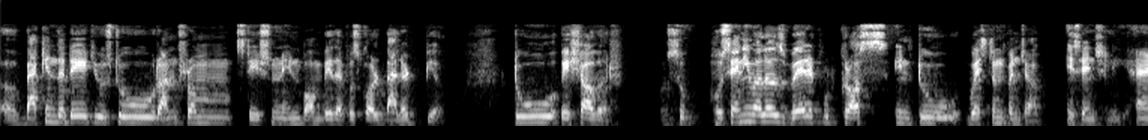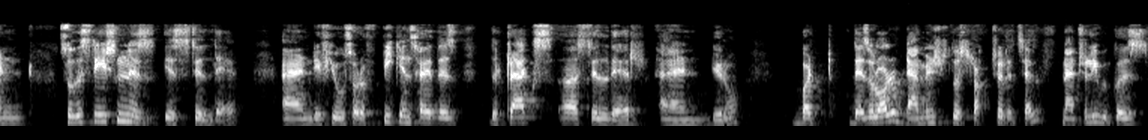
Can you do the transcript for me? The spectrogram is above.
Uh, back in the day, it used to run from station in Bombay that was called Ballard Pier to Peshawar. So Hussainiwala is where it would cross into Western Punjab essentially, and so the station is is still there. And if you sort of peek inside there's the tracks are still there. And you know but there's a lot of damage to the structure itself naturally because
